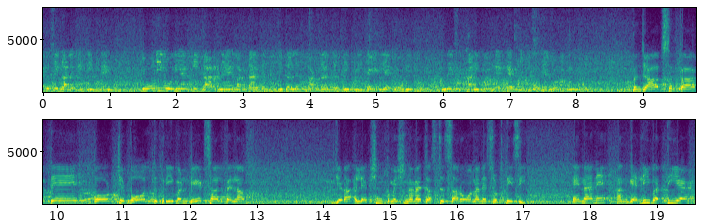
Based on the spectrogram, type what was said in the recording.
ਤੁਸੀਂ ਗੱਲ ਕੀਤੀ ਹੁਣੇ ਕਿਉਂ ਨਹੀਂ ਹੋ ਰਹੀਆਂ? ਕੀ ਕਾਰਨ ਹੈ? ਲੱਗਦਾ ਹੈ ਕਿ ਦੂਜੀ ਗੱਲ ਲੱਗਦਾ ਜਲਦੀ ਹੋਣੀ ਚਾਹੀਦੀ ਹੈ ਕਿਉਂਕਿ ਪੂਰੇ ਸਿੱਖਾਂ ਦੀ ਮੰਗ ਹੈ ਕਿ ਐਸੀ ਕਿਸੇ ਦੀਆਂ ਚੋਣਾਂ ਹੋਣ। ਪੰਜਾਬ ਸਰਕਾਰ ਦੇ ਕੋਰਟ 'ਚ ਬੋਲ ਤਕਰੀਬਨ 1.5 ਸਾਲ ਪਹਿਲਾਂ ਜਿਹੜਾ ਇਲੈਕਸ਼ਨ ਕਮਿਸ਼ਨਰ ਹੈ ਜਸਟਿਸ ਸਰੋਂ ਉਹਨਾਂ ਨੇ ਸੁੱਟਤੀ ਸੀ। ਇਹਨਾਂ ਨੇ ਅਣਗਹਿਲੀ ਵਰਤੀ ਹੈ।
